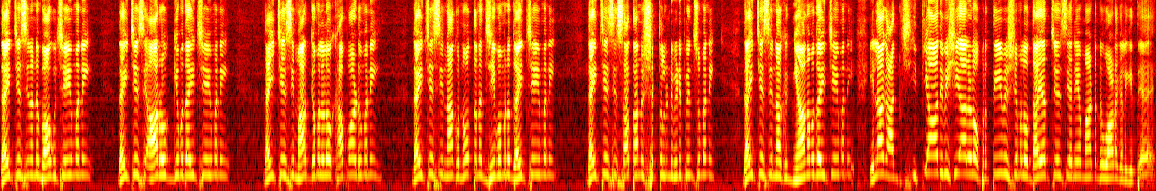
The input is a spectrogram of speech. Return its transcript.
దయచేసి నన్ను బాగు చేయమని దయచేసి ఆరోగ్యము దయచేయమని దయచేసి మార్గములలో కాపాడుమని దయచేసి నాకు నూతన జీవమును దయచేయమని దయచేసి సాతాను శక్తుల నుండి విడిపించుమని దయచేసి నాకు జ్ఞానము దయచేయమని. ఇలాగ ఇత్యాది విషయాలలో ప్రతి విషయంలో దయచేసి అనే మాటను వాడగలిగితే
